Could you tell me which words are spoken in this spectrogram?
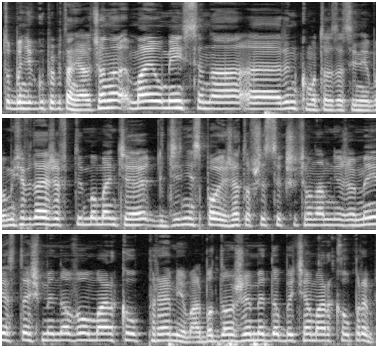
to będzie głupie pytanie, ale czy one mają miejsce na e, rynku motoryzacyjnym? Bo mi się wydaje, że w tym momencie, gdzie nie spojrzę, to wszyscy krzyczą na mnie, że my jesteśmy nową marką premium, albo dążymy do bycia marką premium.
